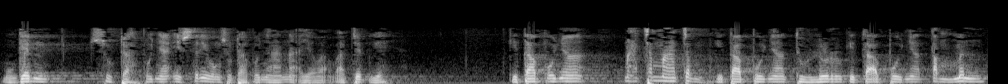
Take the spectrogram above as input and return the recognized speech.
Mungkin sudah punya istri, wong sudah punya anak ya wajib ya. Kita punya macam-macam. Kita punya dulur, kita punya teman.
